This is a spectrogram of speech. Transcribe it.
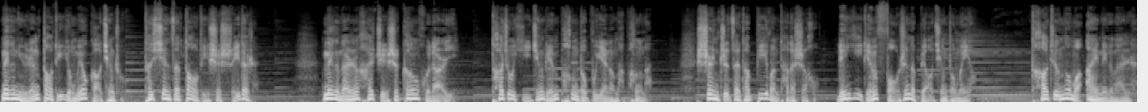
那个女人到底有没有搞清楚她现在到底是谁的人？那个男人还只是刚回来而已，他就已经连碰都不愿让他碰了，甚至在他逼问他的时候，连一点否认的表情都没有。他就那么爱那个男人，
